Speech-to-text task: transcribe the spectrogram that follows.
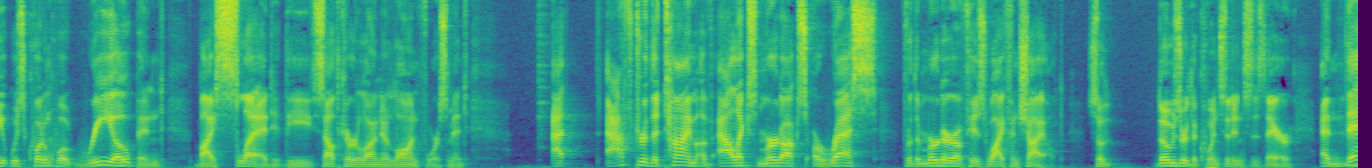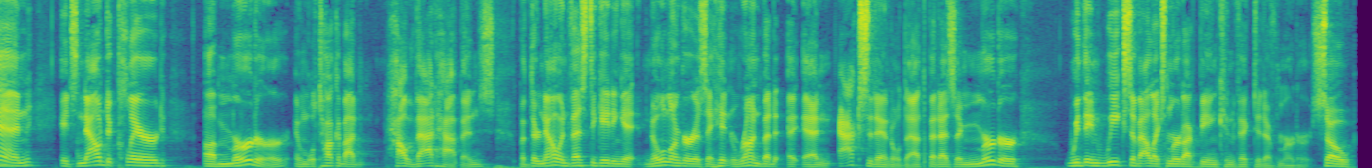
It was quote unquote reopened by SLED, the South Carolina law enforcement, at after the time of Alex Murdaugh's arrests for the murder of his wife and child. So those are the coincidences there. And then it's now declared a murder, and we'll talk about how that happens, but they're now investigating it no longer as a hit and run, but an accidental death, but as a murder within weeks of Alex Murdaugh being convicted of murder. So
